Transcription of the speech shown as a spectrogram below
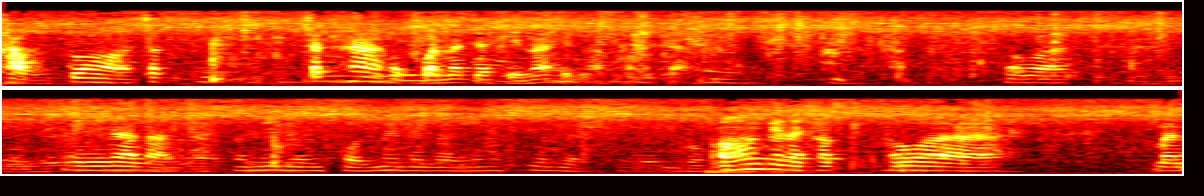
ครับก็สักสักห้าหกวันน่าจะเห็นหน้าเห็นหลังครับอาจารย์เพราะว่าไม่ได้น่านานวันนี้โดนฝนไม่เป็นไรนะไม่เป็นไรอ๋อไม่เป็นไรครับ เพราะว่ามัน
